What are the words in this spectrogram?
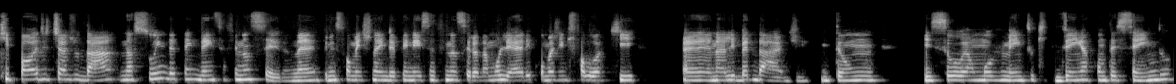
que pode te ajudar na sua independência financeira, né? Principalmente na independência financeira da mulher e como a gente falou aqui é, na liberdade. Então, isso é um movimento que vem acontecendo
